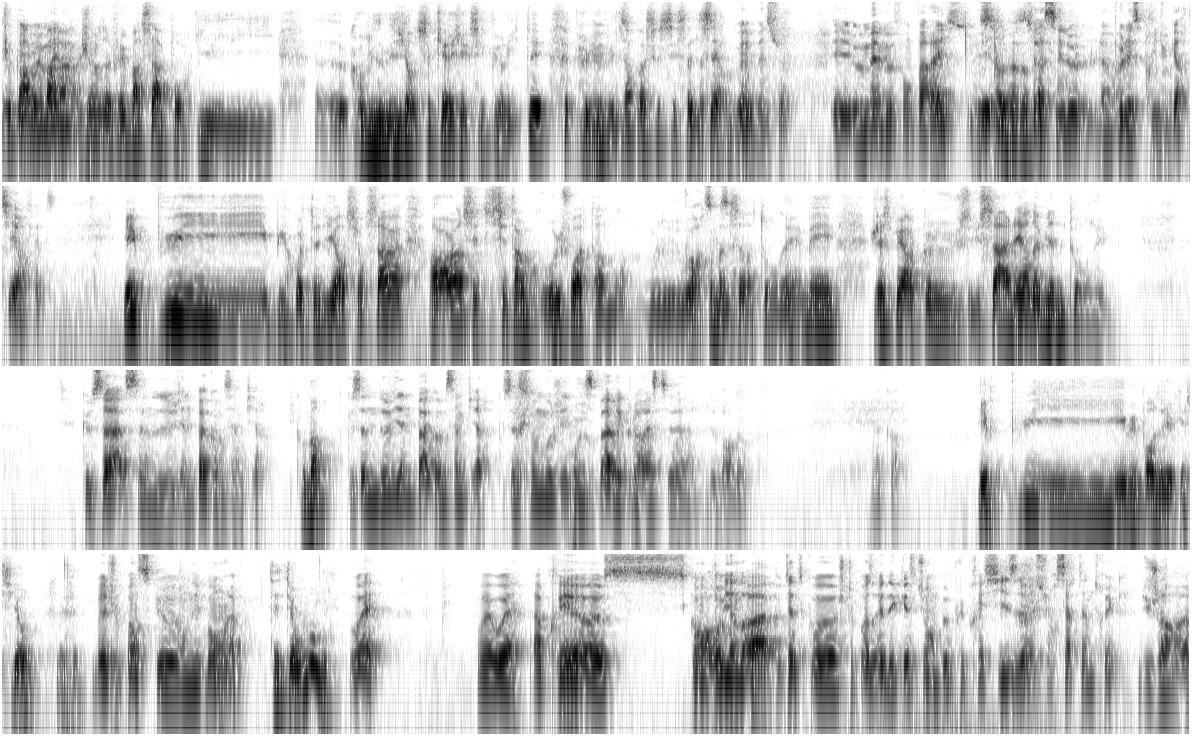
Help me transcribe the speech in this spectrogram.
Je, parle pas, je ne fais pas ça pour qu'ils, euh, comme une vision de sécurité, je fais ça parce que c'est sincère. Oui, bien sûr. Et eux-mêmes font pareil. Ça, c'est un peu l'esprit du quartier, en fait. Et puis, puis, quoi te dire sur ça? Alors là, c'est en cours, il faut attendre, voir comment ça. va tourner, mais j'espère que ça a l'air de bien tourner. Que ça, ça ne devienne pas comme Saint-Pierre. Comment? Que ça ne devienne pas comme Saint-Pierre, que ça ne s'homogénise pas avec le reste euh, de Bordeaux. D'accord. Et puis, il me pose des questions. ben, je pense qu'on est bon là. T'étais au bout Ouais. Ouais, ouais. Après, euh, quand on reviendra, peut-être que je te poserai des questions un peu plus précises euh, sur certains trucs, du genre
